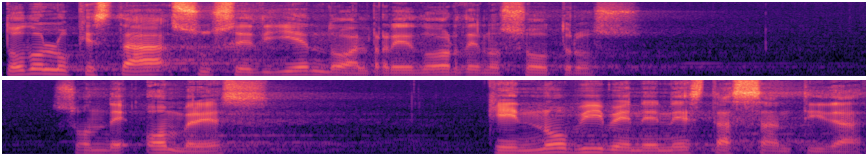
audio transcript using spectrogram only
todo lo que está sucediendo alrededor de nosotros, son de hombres que no viven en esta santidad.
